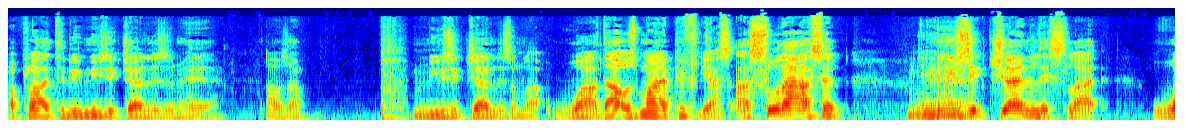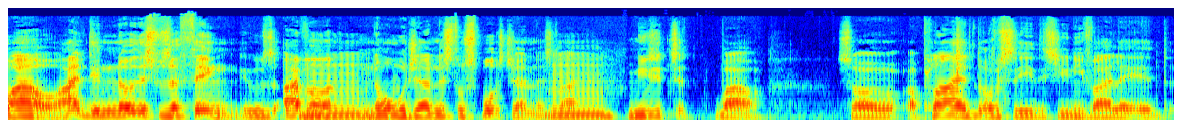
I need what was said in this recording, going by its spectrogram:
I applied to do music journalism here. I was like, music journalism, like, wow, that was my epiphany. I saw that, I said, music journalist, like, wow, I didn't know this was a thing. It was either mm. normal journalist or sports journalist, like, mm. music, wow. So applied, obviously, this uni violated.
